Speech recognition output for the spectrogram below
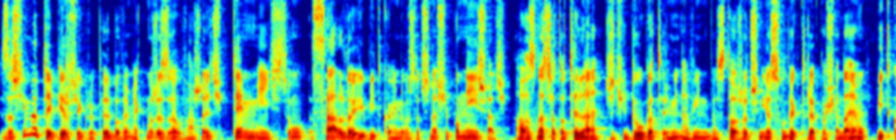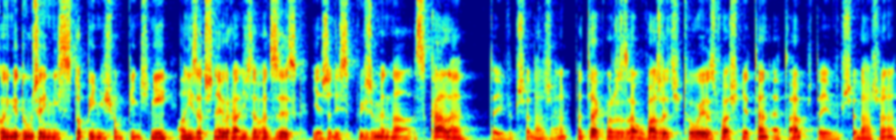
zacznijmy od tej pierwszej grupy, bowiem jak możesz zauważyć, w tym miejscu saldo ich bitcoinów zaczyna się pomniejszać. A oznacza to tyle, że ci długoterminowi inwestorzy, czyli osoby, które posiadają bitcoiny dłużej niż 155 dni, oni zaczynają realizować zysk. Jeżeli spojrzymy na skalę tej wyprzedaży, no to jak możesz zauważyć, tu jest właśnie ten etap tej wyprzedaży.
